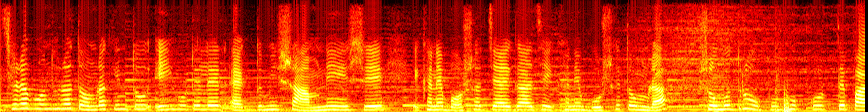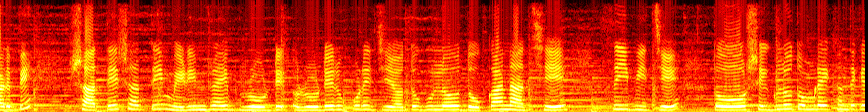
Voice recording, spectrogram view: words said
এছাড়া বন্ধুরা, তোমরা কিন্তু এই হোটেলের একদমই সামনে এসে এখানে বসার জায়গা আছে। এখানে বসে তোমরা সমুদ্র উপভোগ করতে পারবে। সাথে সাথে মেরিন ড্রাইভ রোডে, রোডের উপরে যতগুলো দোকান আছে, সি বিচে, তো সেগুলো তোমরা এখান থেকে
